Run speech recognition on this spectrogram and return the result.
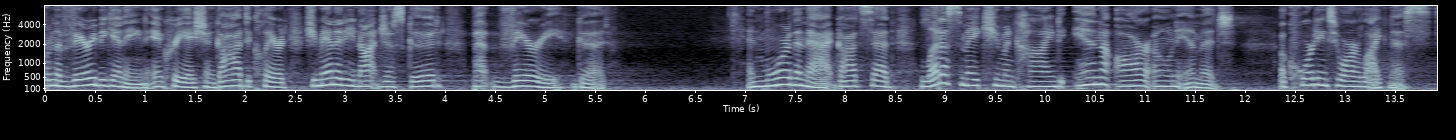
From the very beginning in creation, God declared humanity not just good, but very good. And more than that, God said, Let us make humankind in our own image, according to our likeness.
